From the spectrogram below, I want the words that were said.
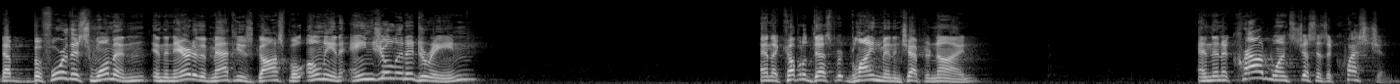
Now, before this woman in the narrative of Matthew's gospel, only an angel in a dream and a couple of desperate blind men in chapter 9 and then a crowd once, just as a question,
